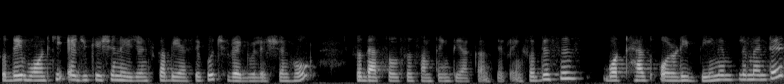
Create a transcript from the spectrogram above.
so they want कि एजुकेशन एजेंट्स का भी ऐसे कुछ रेगुलेशन हो. So that's also something they are considering. So this is what has already been implemented.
